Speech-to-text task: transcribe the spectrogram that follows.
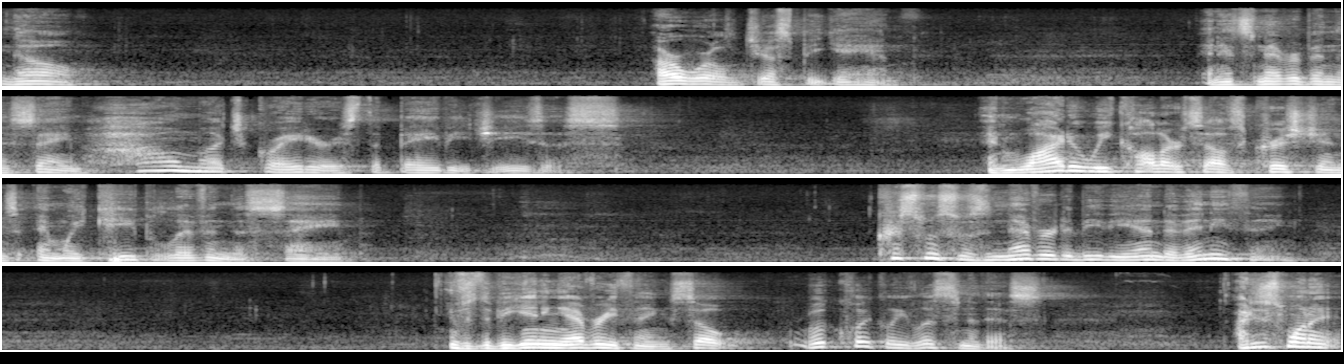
No. Our world just began. And it's never been the same. How much greater is the baby Jesus? And why do we call ourselves Christians and we keep living the same? Christmas was never to be the end of anything. It was the beginning of everything. So, real quickly, listen to this. I just want to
